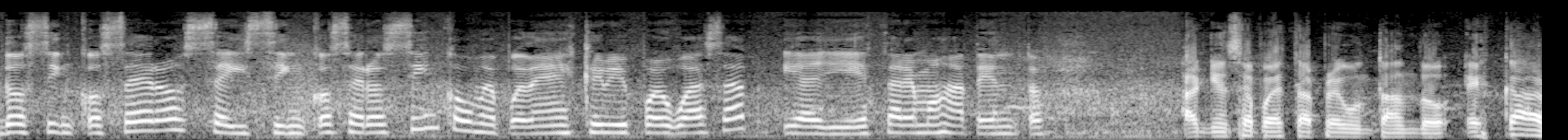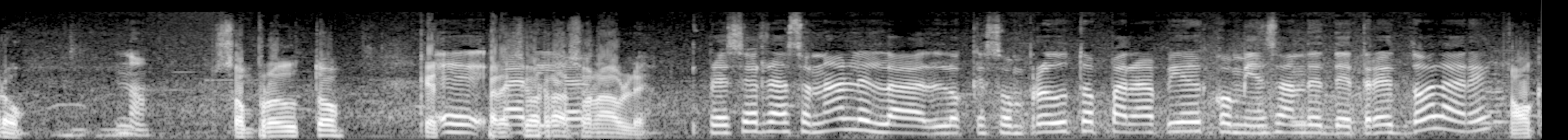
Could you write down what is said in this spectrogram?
250-6505 me pueden escribir por WhatsApp y allí estaremos atentos. Alguien se puede estar preguntando, ¿es caro? No. ¿Son productos que Eh, precios razonables? Precios razonables, la- lo que son productos para piel comienzan desde 3 dólares, Ok.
